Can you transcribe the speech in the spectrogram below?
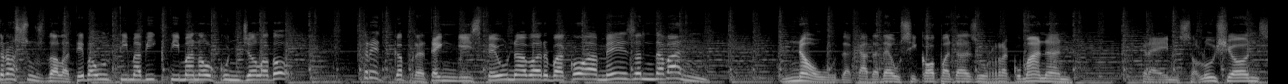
trossos de la teva última víctima en el congelador. Tret que pretenguis fer una barbacoa més endavant. 9 de cada 10 psicòpates ho recomanen. Crime Solutions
